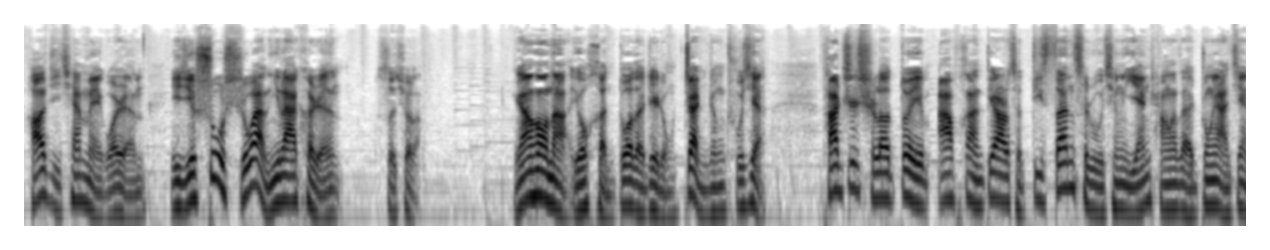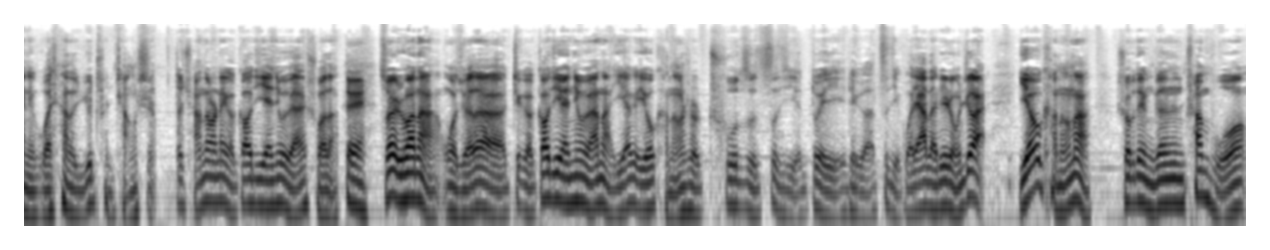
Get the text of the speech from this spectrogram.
好几千美国人以及数十万伊拉克人死去了。然后呢，有很多的这种战争出现，他支持了对阿富汗第二次、第三次入侵，延长了在中亚建立国家的愚蠢尝试。这全都是那个高级研究员说的。对，所以说呢，我觉得这个高级研究员呢，也有可能是出自自己对这个自己国家的这种热爱，也有可能呢，说不定跟川普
